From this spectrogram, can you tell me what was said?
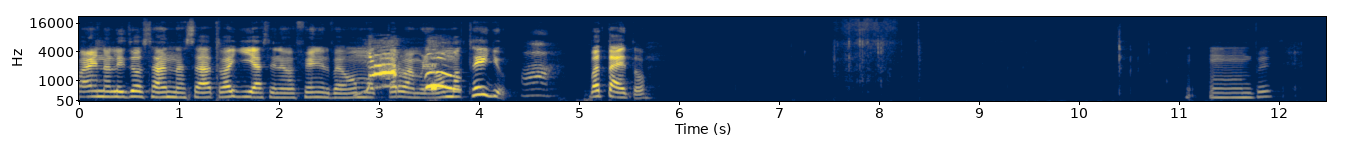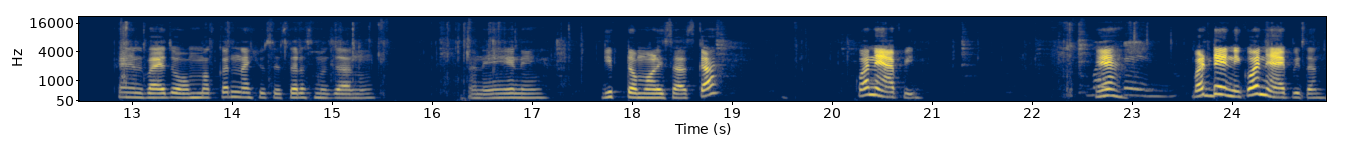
ફાઇનલી જો સાંજના સાત વાગી ગયા છે ને હવે ફેનિલભાઈ હોમવર્ક કરવા મળે હોમવર્ક થઈ ગયું? બતાય તો. ફેનિલભાઈ જો હોમવર્ક કરી નાખ્યું છે સરસ મજાનું. અને એને ગિફ્ટ મળી સાસ કા? કોને આપી? હે? બર્થડે ની. કોને આપી તને?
